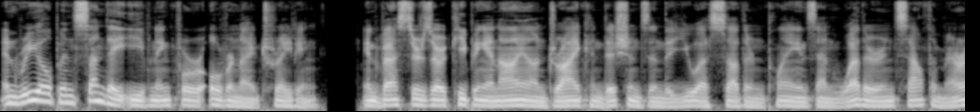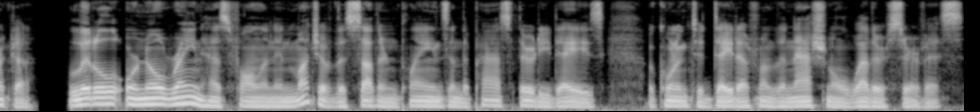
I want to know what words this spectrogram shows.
and reopen Sunday evening for overnight trading. Investors are keeping an eye on dry conditions in the U.S. southern plains and weather in South America. Little or no rain has fallen in much of the southern plains in the past 30 days, according to data from the National Weather Service.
